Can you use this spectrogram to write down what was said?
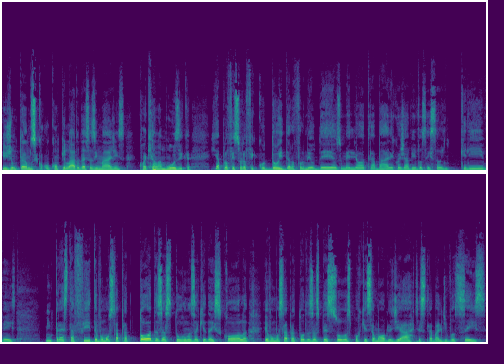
e juntamos o compilado dessas imagens com aquela música. E a professora ficou doida. Ela falou: Meu Deus, o melhor trabalho que eu já vi, vocês são incríveis me empresta a fita, eu vou mostrar para todas as turmas aqui da escola, eu vou mostrar para todas as pessoas, porque isso é uma obra de arte, esse trabalho de vocês.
